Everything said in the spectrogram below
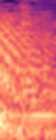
you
